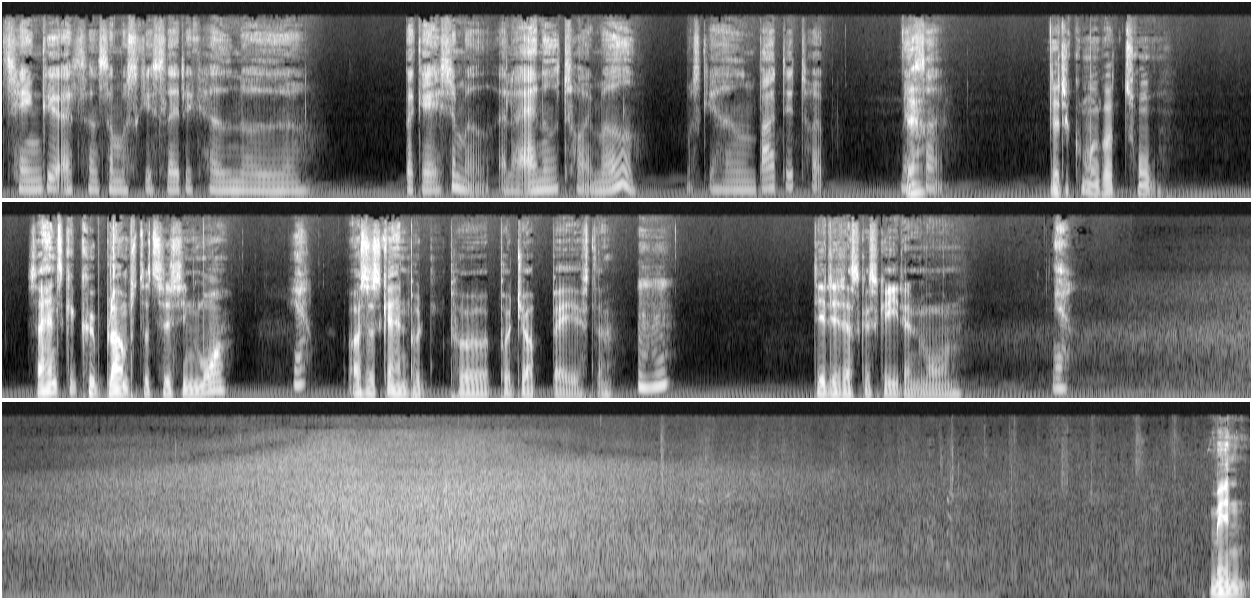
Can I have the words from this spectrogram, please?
tænke, at han så måske slet ikke havde noget øh, bagage med, eller andet tøj med. Måske havde han bare det tøj med Ja. sig. Ja, det kunne man godt tro. Så han skal købe blomster til sin mor. Og så skal han på, på, på job bagefter. Mhm. Det er det, der skal ske den morgen. Ja. Men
